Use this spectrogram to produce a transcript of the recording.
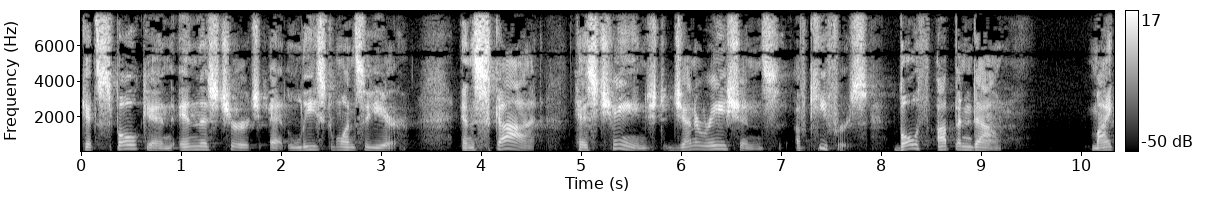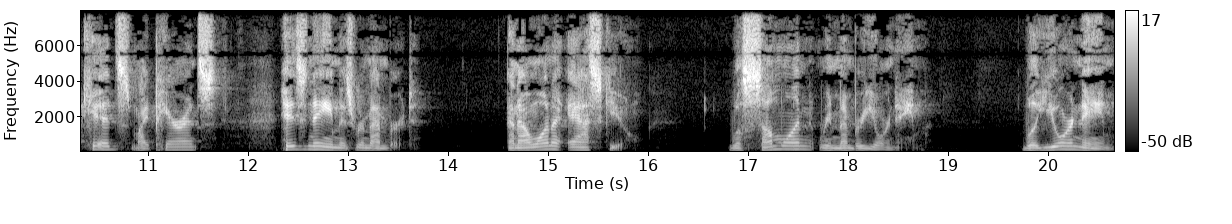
gets spoken in this church at least once a year. And Scott has changed generations of Kiefers, both up and down. My kids, my parents, his name is remembered. And I want to ask you, will someone remember your name? Will your name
